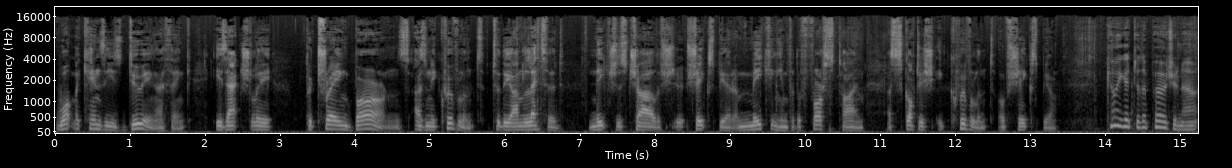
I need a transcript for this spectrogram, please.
What Mackenzie is doing, I think, is actually portraying Burns as an equivalent to the unlettered nature's child of Shakespeare and making him for the first time a Scottish equivalent of Shakespeare. Can we get to the poetry now?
